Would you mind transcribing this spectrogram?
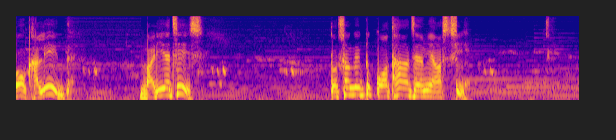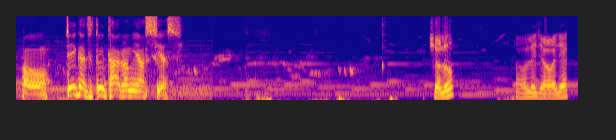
ও, খালিদ, বাড়ি আছিস? তোর সঙ্গে একটু কথা আছে, আমি আসছি। ও, ঠিক আছে, তুই থাক, আমি আসছি আসছি। চলো, তাহলে যাওয়া যাক।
